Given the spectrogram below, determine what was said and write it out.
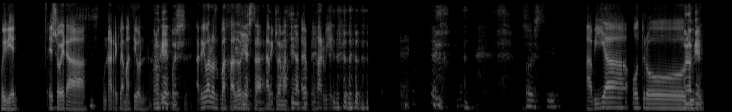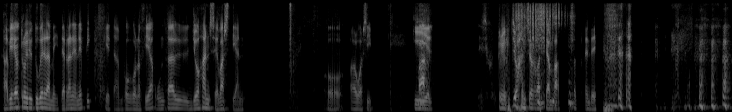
Muy bien. Eso era una reclamación. Bueno, ¿qué? Pues Arriba los bajadores. ya está, reclamación a sabe tope. bajar bien. Hostia. Había otro. Bueno, ¿qué? Había otro youtuber de la Mediterranean Epic que tampoco conocía, un tal Johan Sebastian. O algo así. Y el. Johan Sebastian Bach, exactamente.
